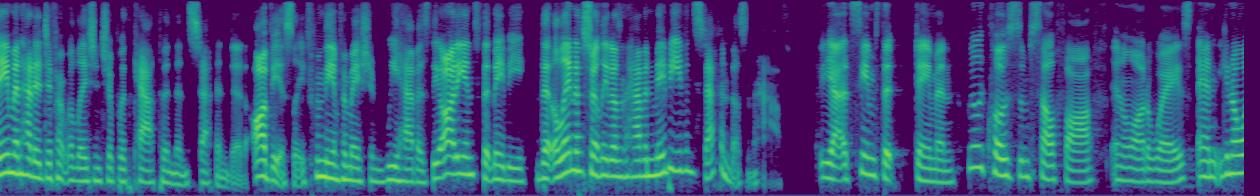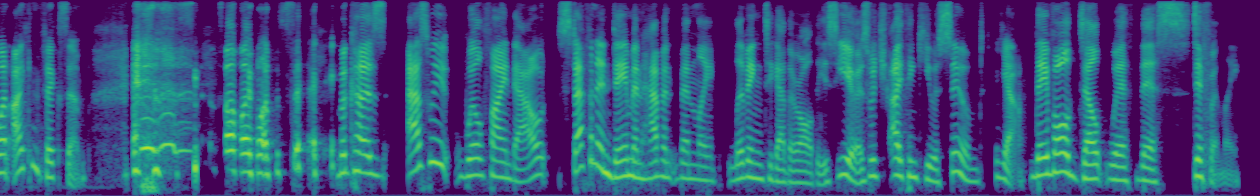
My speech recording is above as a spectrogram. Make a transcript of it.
Damon had a different relationship with Catherine than Stefan did, obviously, from the information we have as the audience that maybe that Elena certainly doesn't have, and maybe even Stefan doesn't have. Yeah, it seems that Damon really closes himself off in a lot of ways. And you know what? I can fix him. That's all I want to say. Because as we will find out, Stefan and Damon haven't been like living together all these years, which I think you assumed. Yeah. They've all dealt with this differently,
